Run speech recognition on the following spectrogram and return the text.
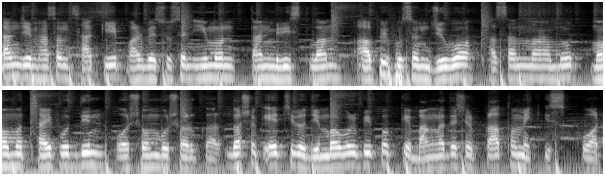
তানজিম হাসান সাকিব, পারভেজ হোসেন ইমন তানমির ইসলাম, আফিফ হোসেন যুব, হাসান মাহমুদ, মোহাম্মদ সাইফুদ্দিন ও শম্ভু সরকার। দর্শক, এ ছিল জিম্বাবুয়ের বিপক্ষে বাংলাদেশের প্রাথমিক স্কোয়াড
